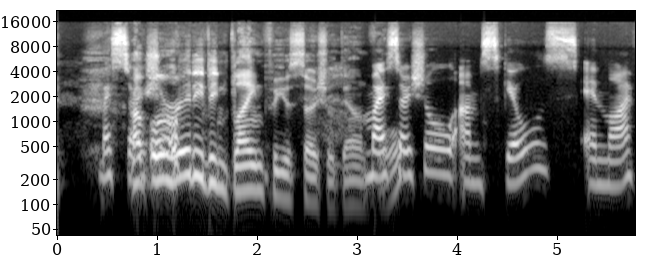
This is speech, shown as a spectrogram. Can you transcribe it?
My social, I've already been blamed for your social downfall. my social um skills and life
